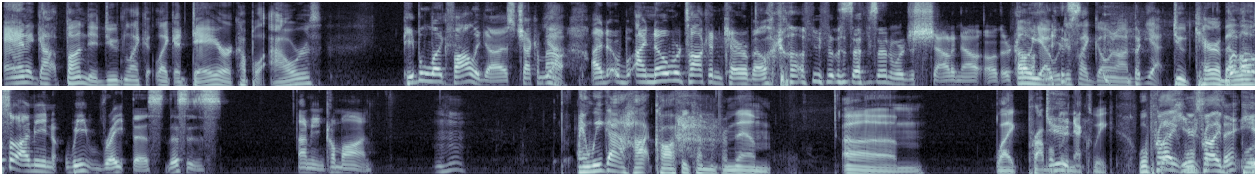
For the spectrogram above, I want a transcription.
and it got funded, dude. In like like a day or a couple hours. People like Folly guys. Check them Yeah. out. I know. I know we're talking Carabello coffee for this episode. and We're just shouting out other. Oh yeah, we're just like going on. But yeah, dude, Carabello. But also, I mean, we rate this. This is. I mean, come on. and we got hot coffee coming from them. Um, like probably Dude, next week. We'll probably we'll probably thing- we'll,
